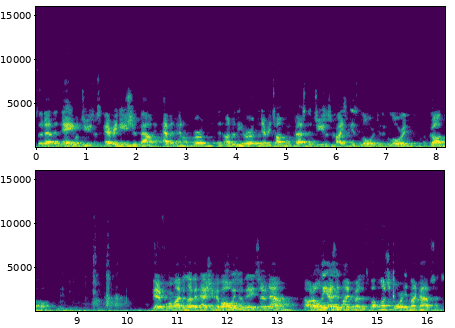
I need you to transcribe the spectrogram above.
so that at the name of Jesus every knee should bow in heaven and on earth and under the earth, and every tongue confess that Jesus Christ is Lord to the glory of God the Father. Therefore, my beloved, as you have always obeyed, so now, not only as in my presence, but much more in my absence,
